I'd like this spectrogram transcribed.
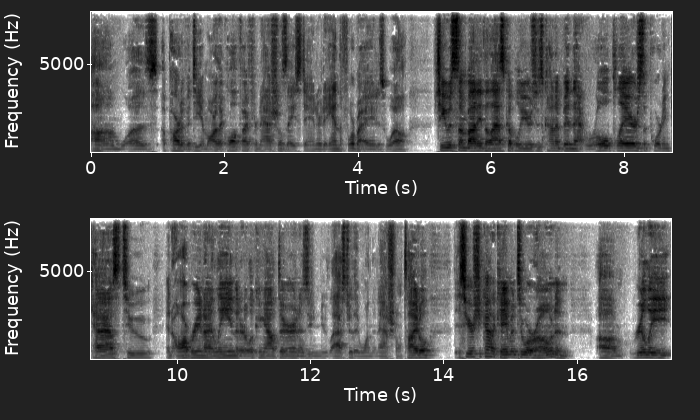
Um, was a part of a DMR that qualified for nationals A standard and the four x eight as well. She was somebody the last couple of years who's kind of been that role player, supporting cast to an Aubrey and Eileen that are looking out there. And as you knew last year, they won the national title. This year, she kind of came into her own and um, really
